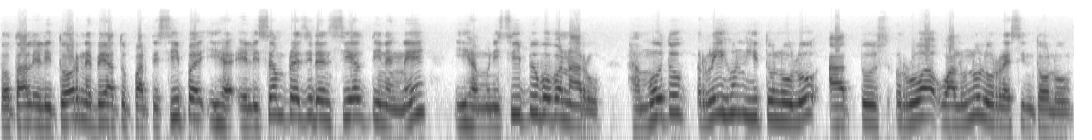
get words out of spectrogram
Total eleitor nebeatu participa e a eleição presidencial tinang ne e a município Bobonaro, hamuduk rihun hitunulu atus rua walunulu resintolo.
